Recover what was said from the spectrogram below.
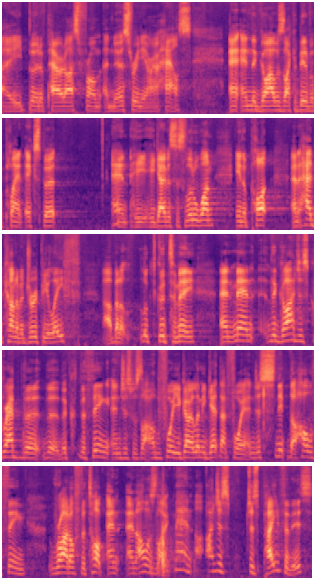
a bird of paradise from a nursery near our house. And, and the guy was like a bit of a plant expert. And he, he gave us this little one in a pot. And it had kind of a droopy leaf, uh, but it looked good to me. And man, the guy just grabbed the, the, the, the, thing and just was like, oh, before you go, let me get that for you. And just snipped the whole thing right off the top. And, and I was like, man, I just, just paid for this.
